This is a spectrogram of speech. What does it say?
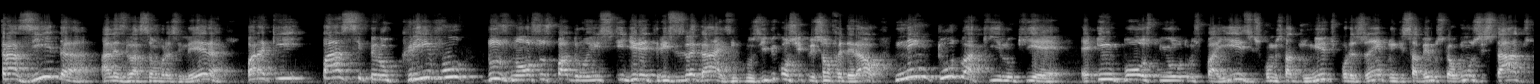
trazida à legislação brasileira para que passe pelo crivo dos nossos padrões e diretrizes legais, inclusive Constituição Federal. Nem tudo aquilo que é, é, imposto em outros países, como Estados Unidos, por exemplo, em que sabemos que alguns estados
